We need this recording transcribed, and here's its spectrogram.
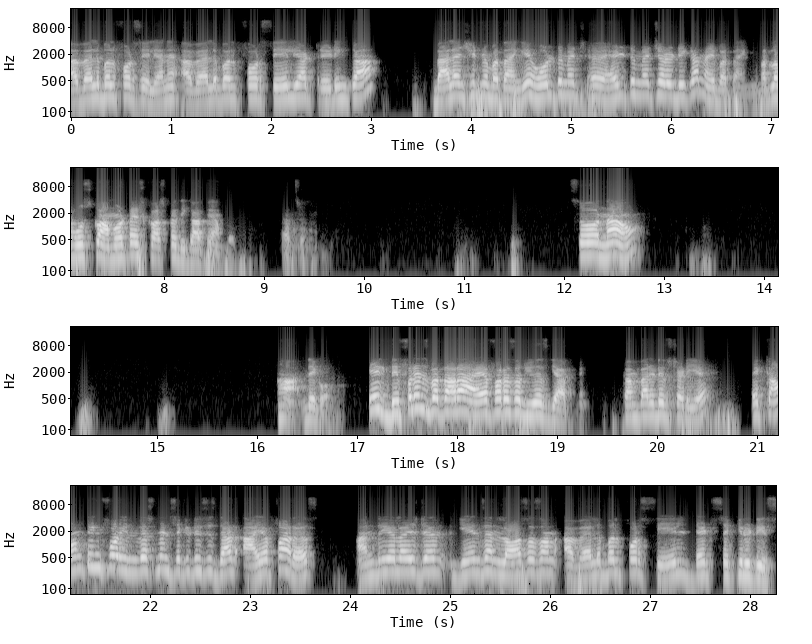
अवेलेबल फॉर सेल यानी अवेलेबल फॉर सेल या ट्रेडिंग का बैलेंस शीट में बताएंगे hold to held to maturity का नहीं बताएंगे मतलब उसको अमोटाइज कॉस्ट का दिखाते हैं हम लोग अच्छा सो नाउ हाँ देखो एक डिफरेंस बता रहा है आई और यूएस गैप में कंपेरेटिव स्टडी है accounting for investment securities is that I F R S unrealised gains and losses on available for sale debt securities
